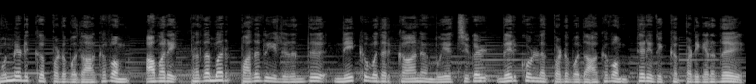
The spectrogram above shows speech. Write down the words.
முன்னெடுக்கப்படுவதாகவும் அவரை பிரதமர் பதவியிலிருந்து நீக்குவதற்கான முயற்சிகள் மேற்கொள்ளப்படுவதாகவும் தெரிவிக்கப்படுகிறது.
